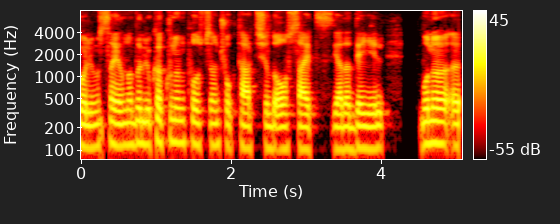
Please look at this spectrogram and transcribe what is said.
Golümüz sayılmadı. Lukaku'nun pozisyonu çok tartışıldı. Offside ya da değil. Bunu e,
